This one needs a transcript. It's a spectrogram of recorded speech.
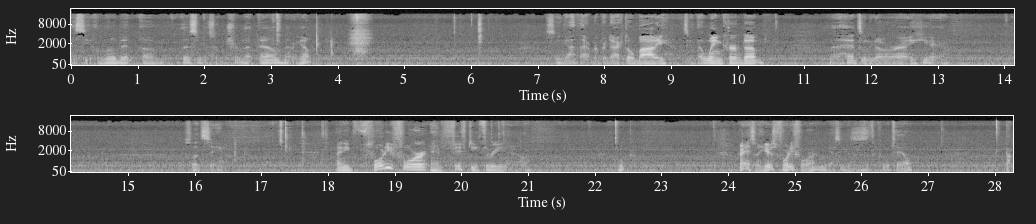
I see a little bit of this. I'm just gonna trim that down. There we go. So you got that Ripperdactyl body. See the wing curved up. The head's going to go right here. So let's see. I need 44 and 53 now. Oop. Alright, so here's 44, I'm guessing because this is the cool tail. Pop,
